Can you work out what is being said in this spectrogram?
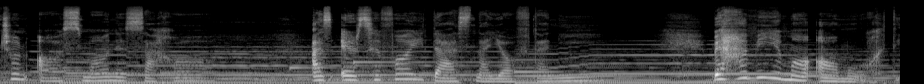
همچون آسمان سخا از ارتفاعی دست نیافتنی به همه ما آموختی.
